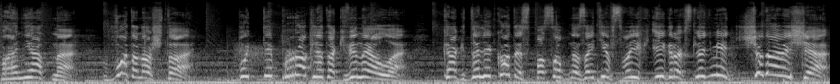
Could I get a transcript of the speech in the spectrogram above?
«Понятно! Вот оно что! Будь ты проклята, Квинелла! Как далеко ты способна зайти в своих играх с людьми, чудовище!»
